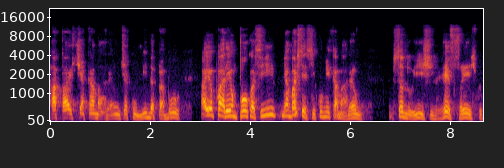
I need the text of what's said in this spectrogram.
Rapaz, tinha camarão, tinha comida para burro. Aí eu parei um pouco assim, me abasteci, comi camarão, sanduíche, refresco,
